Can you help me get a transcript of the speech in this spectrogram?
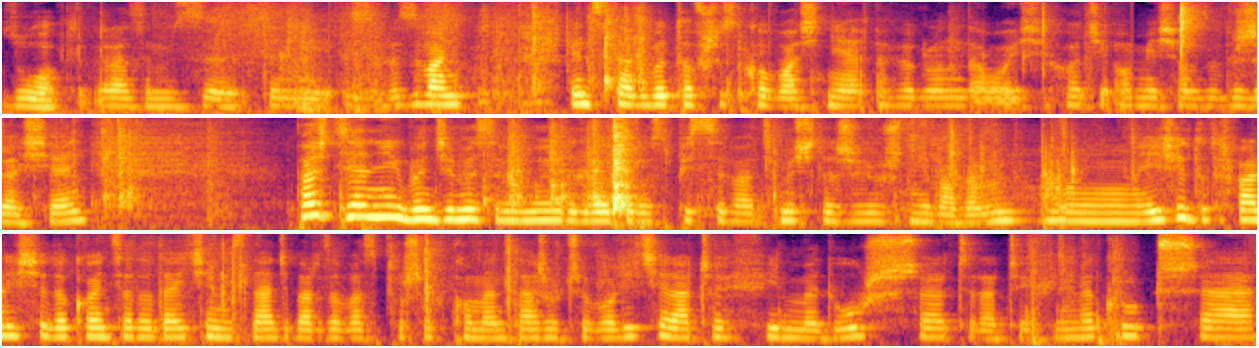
zł razem z tymi z wyzwań. Więc tak by to wszystko właśnie wyglądało, jeśli chodzi o miesiąc wrzesień. Październik będziemy sobie, moi drodzy, rozpisywać, myślę, że już niebawem. Jeśli dotrwaliście do końca, to dajcie mi znać, bardzo Was proszę w komentarzu, czy wolicie raczej filmy dłuższe, czy raczej filmy krótsze,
